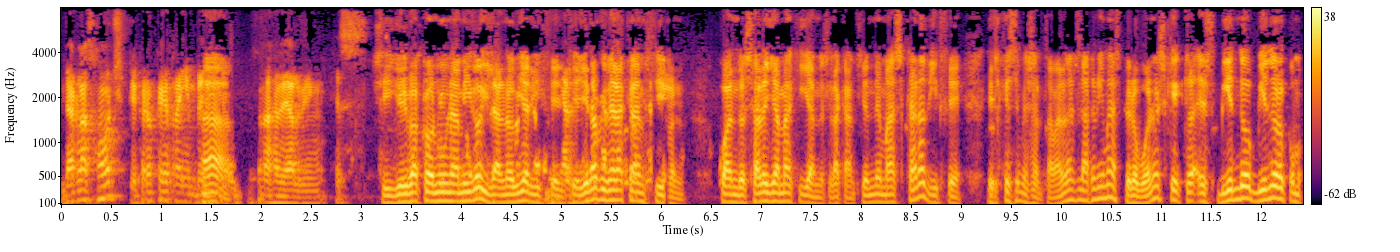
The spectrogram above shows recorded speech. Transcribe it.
Douglas Hodge, que creo que reinventó ah. el personaje de Alvin. Es... Sí, yo iba con un amigo y la novia dice, que yo la primera canción cuando sale ya maquillándose la canción de máscara, dice, es que se me saltaban las lágrimas, pero bueno, es que es viendo, viéndolo como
